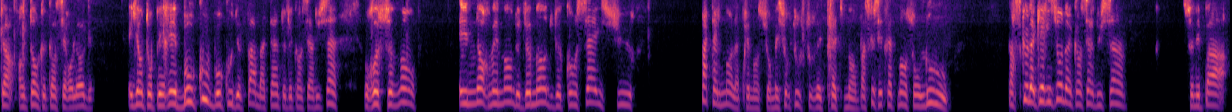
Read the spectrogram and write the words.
Car en tant que cancérologue, ayant opéré beaucoup, beaucoup de femmes atteintes de cancer du sein, recevant énormément de demandes de conseils sur, pas tellement la prévention, mais surtout sur les traitements, parce que ces traitements sont lourds, parce que la guérison d'un cancer du sein, ce n'est pas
